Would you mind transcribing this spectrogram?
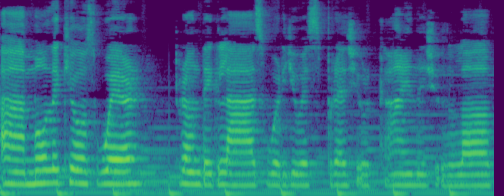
uh, molecules were from the glass where you express your kindness, your love,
